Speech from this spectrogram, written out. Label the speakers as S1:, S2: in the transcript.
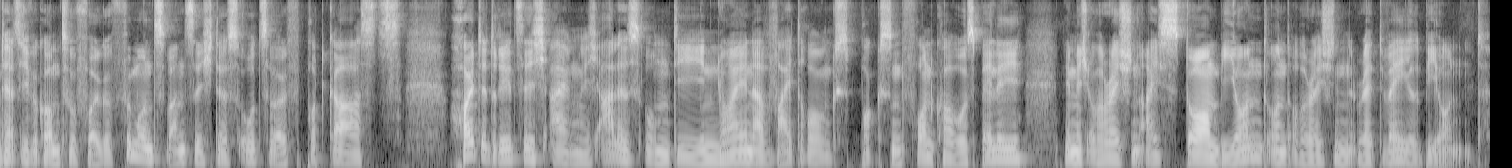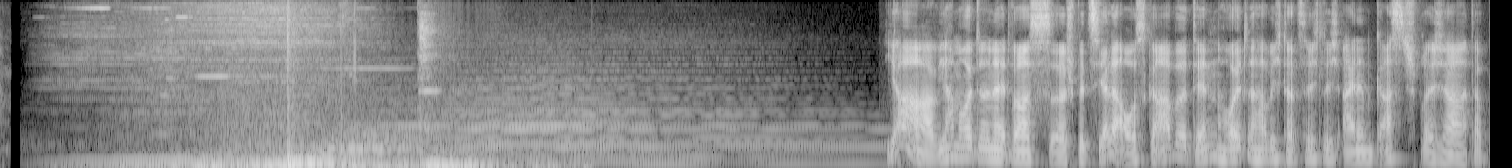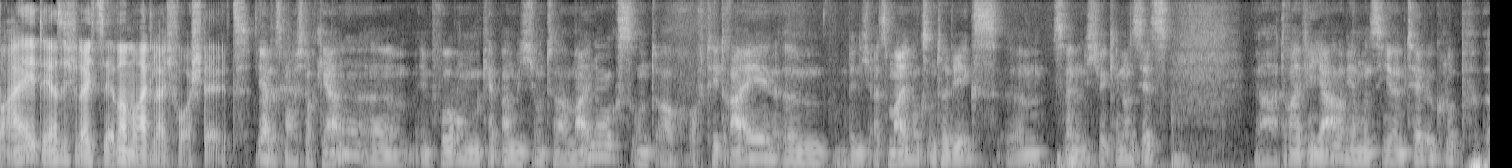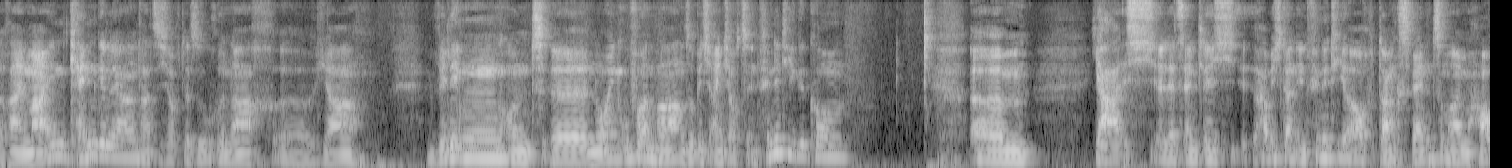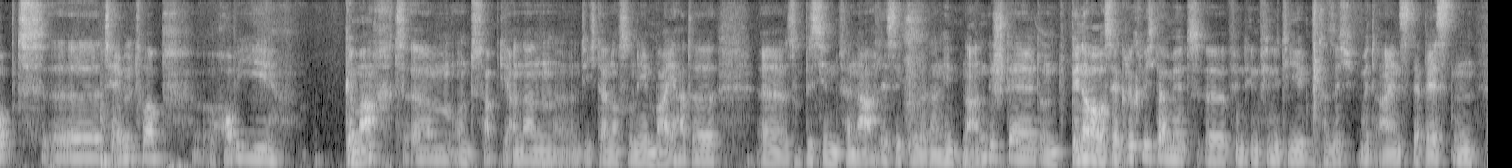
S1: Und herzlich willkommen zu Folge 25 des O12 Podcasts. Heute dreht sich eigentlich alles um die neuen Erweiterungsboxen von Corvus Belly, nämlich Operation Ice Storm Beyond und Operation Red Veil Beyond. Ja, wir haben heute eine etwas äh, spezielle Ausgabe, denn heute habe ich tatsächlich einen Gastsprecher dabei, der sich vielleicht selber mal gleich vorstellt.
S2: Ja, das mache ich doch gerne. Ähm, Im Forum kennt man mich unter Malnux und auch auf T3 ähm, bin ich als Malnux unterwegs. Ähm, Sven und ich, wir kennen uns jetzt ja, drei, vier Jahre. Wir haben uns hier im Table Club Rhein-Main kennengelernt, als ich auf der Suche nach äh, ja, willigen und äh, neuen Ufern war. Und so bin ich eigentlich auch zu Infinity gekommen ähm, ja, ich letztendlich habe ich dann Infinity auch dank Sven zu meinem Haupt-Tabletop-Hobby äh, gemacht ähm, und habe die anderen, äh, die ich dann noch so nebenbei hatte, äh, so ein bisschen vernachlässigt oder dann hinten angestellt und bin aber auch sehr glücklich damit. Äh, Finde Infinity tatsächlich mit eins der besten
